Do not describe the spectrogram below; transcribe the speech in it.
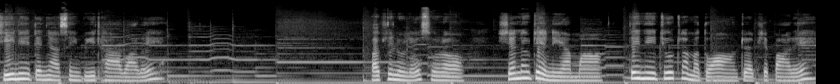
ရင်းနဲ့တညစိမ့်ပေးထားရပါတယ်။ဘာဖြစ်လို့လဲဆိုတော့ရက်လုတ်တဲ့နေရာမှာတင်နေကျိုးထွက်မသွားအောင်အတွက်ဖြစ်ပါတယ်။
